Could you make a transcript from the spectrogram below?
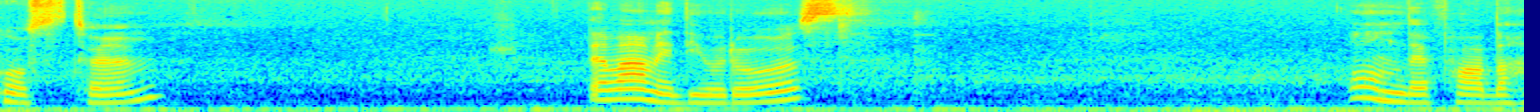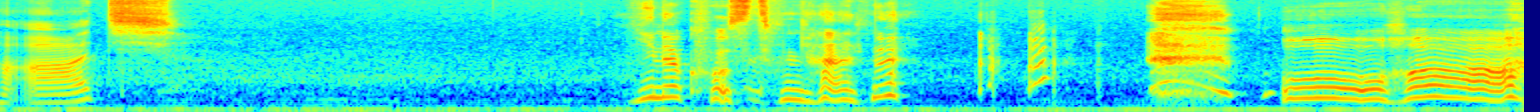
kostüm. Devam ediyoruz. 10 defa daha aç. Yine kostüm geldi. Oha!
